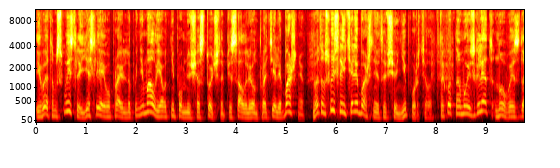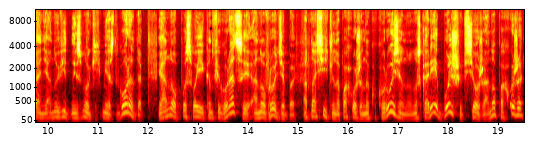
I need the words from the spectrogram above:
И в этом смысле, если я его правильно понимал, я вот не помню сейчас точно, писал ли он про телебашню, в этом смысле и телебашня это все не портила. Так вот, на мой взгляд, новое здание, оно видно из многих мест города, и оно по своей конфигурации, оно вроде бы относительно похоже на кукурузину, но скорее больше все же оно похоже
